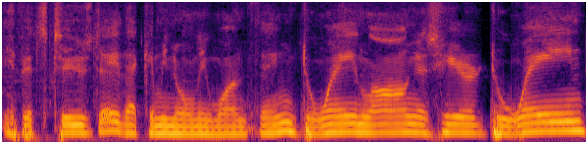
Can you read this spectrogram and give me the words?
If it's Tuesday, that can mean only one thing. Dwayne Long is here. Dwayne,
